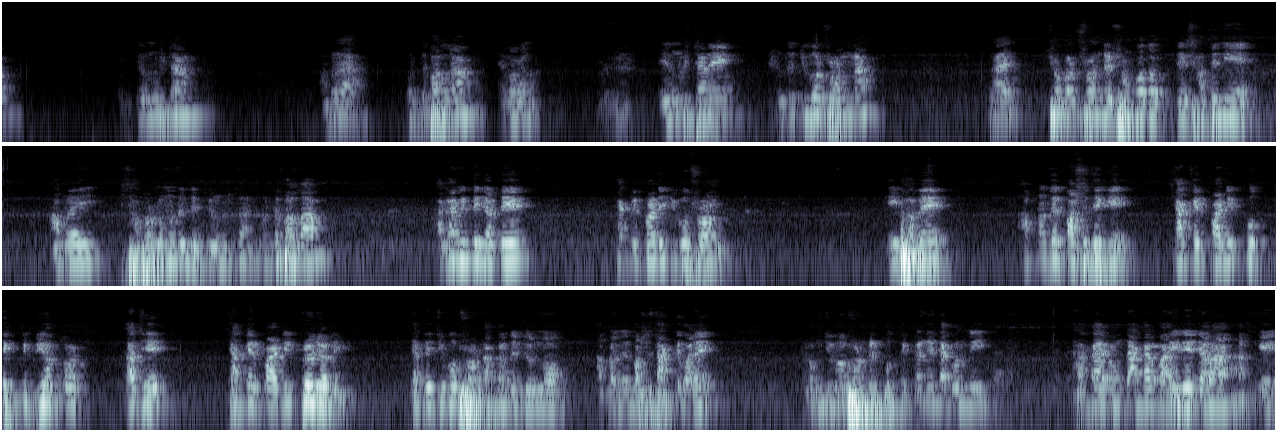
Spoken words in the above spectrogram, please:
একটি অনুষ্ঠান আমরা করতে পারলাম এবং এই অনুষ্ঠানে শুধু যুব ফ্রন্ট না, প্রায় সকল ফ্রন্টের সম্পাদকদের সাথে নিয়ে আমরা এই সাফল্যমণ্ডিত একটি অনুষ্ঠান করতে পারলাম। আগামীতে যাতে চাকরির পার্টি যুব ফ্রন্ট এইভাবে আপনাদের পাশে থেকে চাকের পার্টির প্রত্যেকটি বৃহত্তর কাজে চাকের পার্টির প্রয়োজনে যাতে যুব ফ্রন্ট আপনাদের জন্য আপনাদের পাশে থাকতে পারে এবং যুব ফ্রন্টের প্রত্যেকটা নেতাকর্মী ঢাকা এবং ঢাকার বাইরে যারা আজকে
